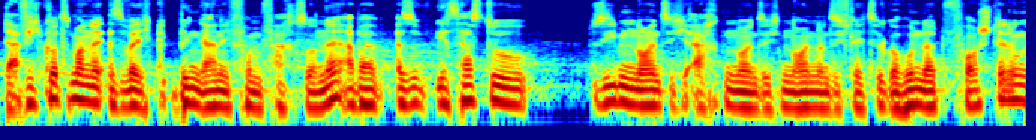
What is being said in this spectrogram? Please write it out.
Darf ich kurz mal, also weil ich bin gar nicht vom Fach so, ne? Aber also jetzt hast du 97, 98, 99, vielleicht sogar 100 Vorstellungen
